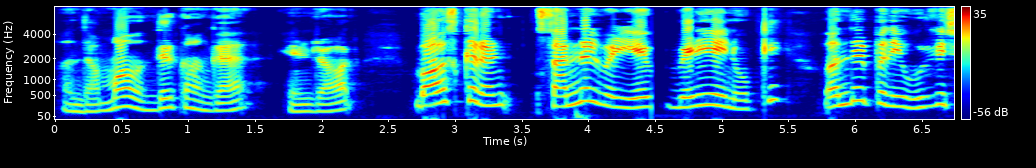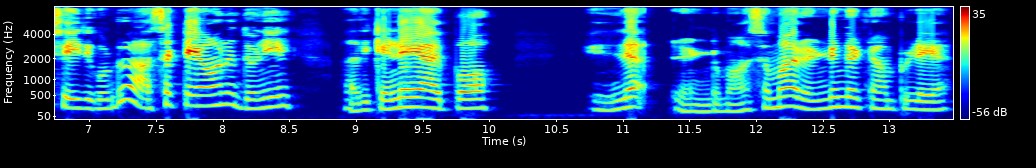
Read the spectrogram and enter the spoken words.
அந்த அம்மா வந்திருக்காங்க என்றார். பாஸ்கரன் சன்னல் வழியே வெளியை நோக்கி வந்திருப்பதை உறுதி செய்து கொண்டு அசட்டையான துணியில் அதுக்கு என்னையா இப்போ? இல்லை ரெண்டு மாசமா ரெண்டுங்கட்டான் பிள்ளைய.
